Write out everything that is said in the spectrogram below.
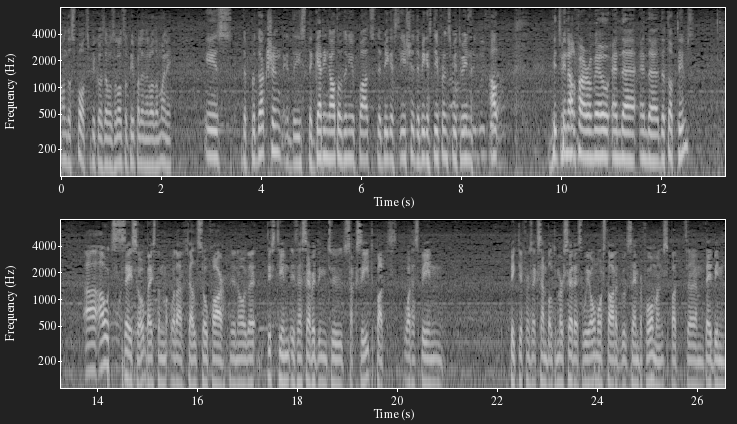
on the spots because there was lots of people and a lot of money. Is the production, is the getting out of the new parts the biggest issue, the biggest difference between Al- between Alfa Romeo and the and the, the top teams? Uh, I would say so, based on what I've felt so far. You know, that this team it has everything to succeed, but what has been big difference, example to Mercedes, we almost started with the same performance, but um, they've been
